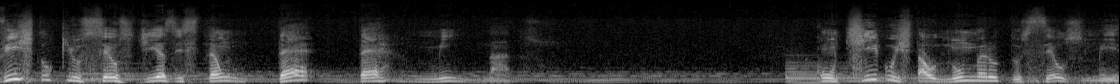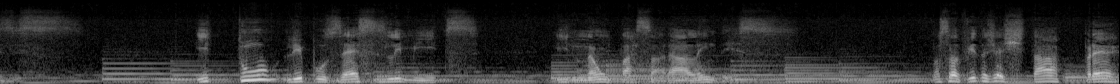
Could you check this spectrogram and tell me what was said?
Visto que os seus dias estão determinados, contigo está o número dos seus meses, e tu lhe pusesses limites, e não passará além desses. Nossa vida já está pré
